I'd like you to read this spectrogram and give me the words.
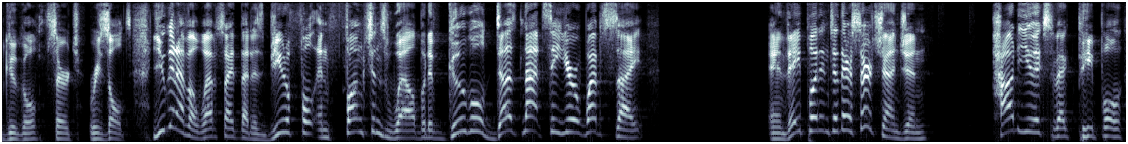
Google search results? You can have a website that is beautiful and functions well, but if Google does not see your website and they put into their search engine, how do you expect people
